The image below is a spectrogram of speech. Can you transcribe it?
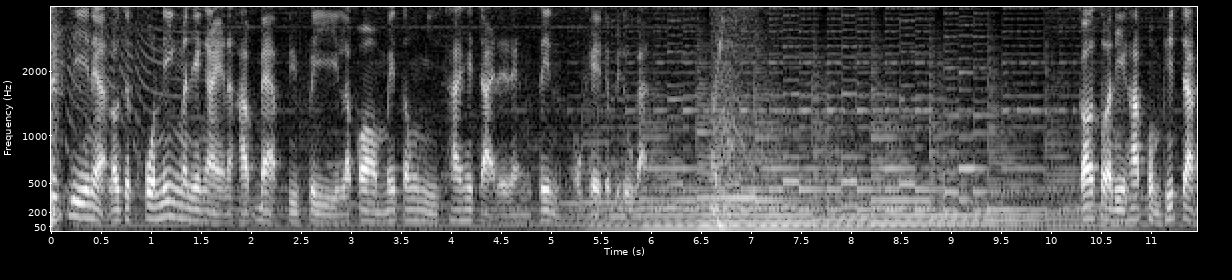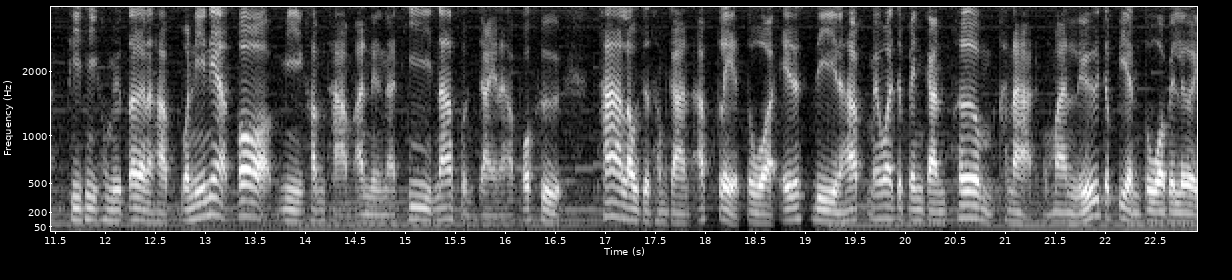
SSD เนี่ยเราจะโคลนนิ่งมันยังไงนะครับ แบบฟรีๆ แล้วก็ไม่ต้องมีค่าใช้จ่ายใดๆทั้งสิ้น โอเค เดี๋ยวไปดูกัน ก็สวัสดีครับ ผมพิชจาก PT Computer นะครับ วันนี้เนี่ยก็มีคำถามอันหนึ่งนะ ที่น่าสนใจนะครับ ก็คือถ้าเราจะทำการอัปเกรดตัว SSD นะครับ ไม่ว่าจะเป็นการเพิ่มขนาดของมัน หรือจะเปลี่ยนตัวไปเลย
